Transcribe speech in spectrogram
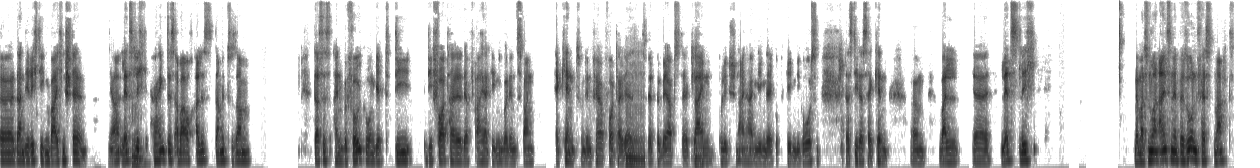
äh, dann die richtigen Weichen stellen. Ja, letztlich mhm. hängt es aber auch alles damit zusammen, dass es eine Bevölkerung gibt, die die Vorteile der Freiheit gegenüber dem Zwang erkennt und den Vorteil mhm. des Wettbewerbs der kleinen politischen Einheiten gegen, der, gegen die großen, dass die das erkennen. Ähm, weil äh, letztlich wenn man es nur an einzelne Personen festmacht,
